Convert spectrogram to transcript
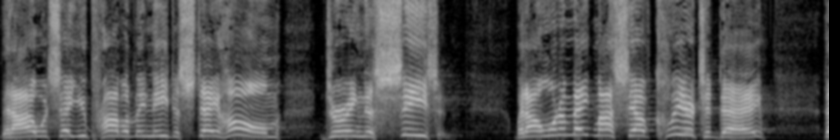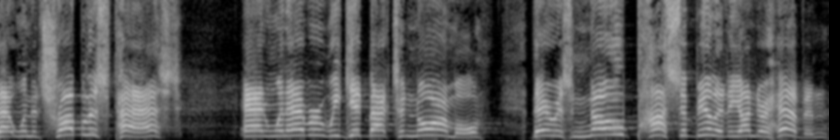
that I would say you probably need to stay home during this season. But I want to make myself clear today that when the trouble is past and whenever we get back to normal, there is no possibility under heaven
